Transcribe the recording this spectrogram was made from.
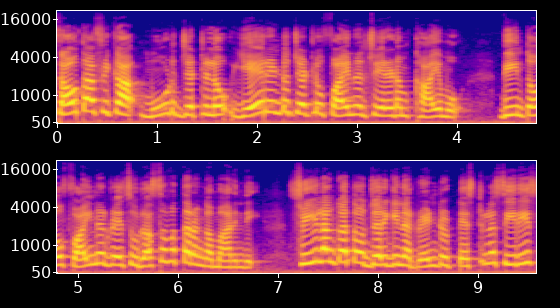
సౌత్ ఆఫ్రికా మూడు జట్లలో ఏ రెండు జట్లు ఫైనల్ చేరడం ఖాయమో? దీంతో ఫైనల్ రేసు రసవత్తరంగా మారింది. శ్రీలంకతో జరిగిన రెండు టెస్టుల సిరీస్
